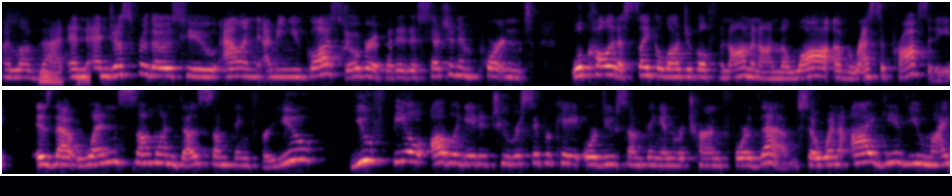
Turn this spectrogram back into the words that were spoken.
I love that. Mm. And and just for those who Allan, I mean you glossed over it, but it is such an important we'll call it a psychological phenomenon. The law of reciprocity is that when someone does something for you, you feel obligated to reciprocate or do something in return for them. So when I give you my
